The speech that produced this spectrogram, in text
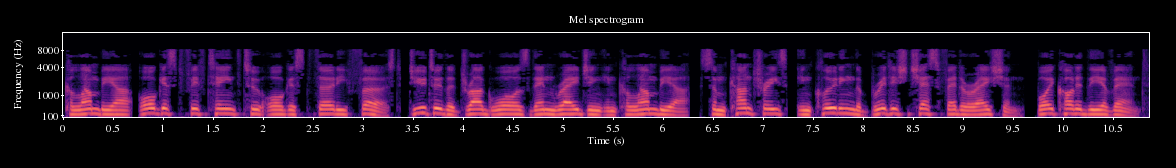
Colombia August 15 to August 31 Due to the drug wars then raging in Colombia, some countries, including the British Chess Federation, boycotted the event.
